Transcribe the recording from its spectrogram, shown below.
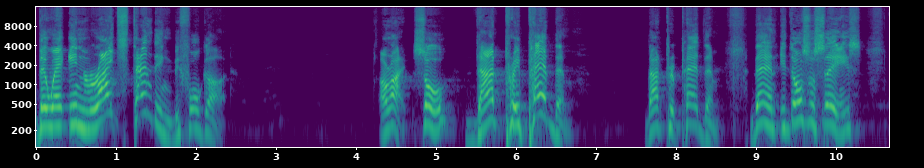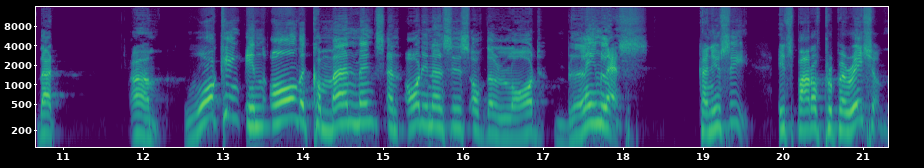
they were in right standing before God. All right, so that prepared them. That prepared them. Then it also says that um, walking in all the commandments and ordinances of the Lord blameless. Can you see? It's part of preparation.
